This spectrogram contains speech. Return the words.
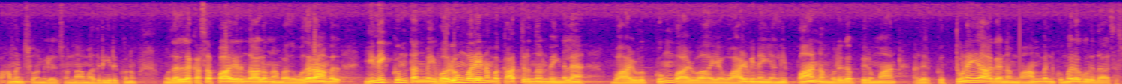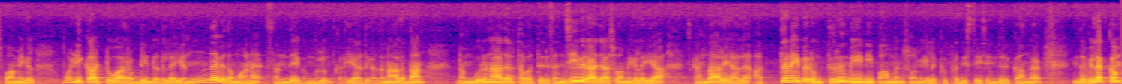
பாமன் சுவாமிகள் சொன்ன மாதிரி இருக்கணும். முதல்ல கசப்பாக இருந்தாலும் நம்ம அதை உதறாமல் இனிக்கும் தன்மை வரும் வரை நம்ம காத்திருந்தோம்னு வைங்களேன். வாழ்வுக்கும் வாழ்வாய வாழ்வினை அளிப்பான் நம் முருகப்பெருமான். அதற்கு துணையாக நம் பாம்பன் குமரகுருதாச சுவாமிகள் வழிகாட்டுவார் அப்படின்றதுல எந்த விதமான சந்தேகங்களும் கிடையாது. அதனால தான் நம் குருநாதர் தவ திரு சஞ்சீவி ராஜா சுவாமிகள் ஐயா ஸ்கந்தாலயால அத்தனை பெரும் திருமேனி பாம்பன் சுவாமிகளுக்கு பிரதிஷ்டை செஞ்சுருக்காங்க இந்த விளக்கம்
